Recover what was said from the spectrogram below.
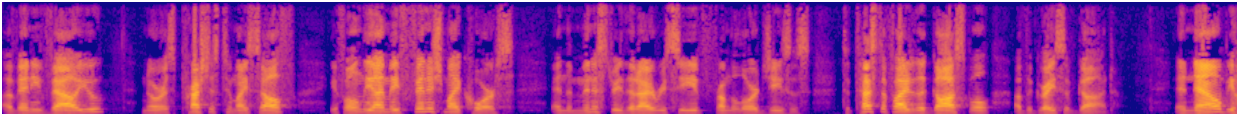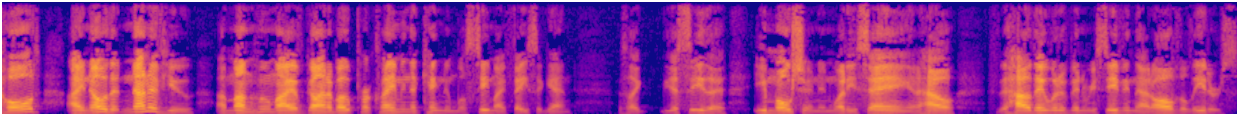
of any value, nor as precious to myself, if only I may finish my course and the ministry that I received from the Lord Jesus to testify to the gospel of the grace of God. And now, behold, I know that none of you among whom I have gone about proclaiming the kingdom will see my face again. It's like you see the emotion in what he's saying and how, how they would have been receiving that, all the leaders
